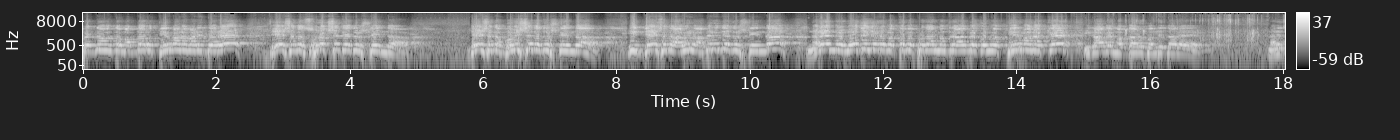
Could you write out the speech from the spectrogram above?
ಪ್ರಜ್ಞಾವಂತ ಮತದಾರರು ತೀರ್ಮಾನ ಮಾಡಿದ್ದಾರೆ ದೇಶದ ಸುರಕ್ಷತೆಯ ದೃಷ್ಟಿಯಿಂದ, ದೇಶದ ಭವಿಷ್ಯದ ದೃಷ್ಟಿಯಿಂದ, ಈ ದೇಶದ ಅಭಿವೃ ಅಭಿವೃದ್ಧಿಯ ದೃಷ್ಟಿಯಿಂದ ನರೇಂದ್ರ ಮೋದಿಜಿಯವರು ಮತ್ತೊಮ್ಮೆ ಪ್ರಧಾನಮಂತ್ರಿ ಆಗಬೇಕು ಅನ್ನುವ ತೀರ್ಮಾನಕ್ಕೆ ಈಗಾಗಲೇ ಮತದಾರರು ಬಂದಿದ್ದಾರೆ. ನನಗೆ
